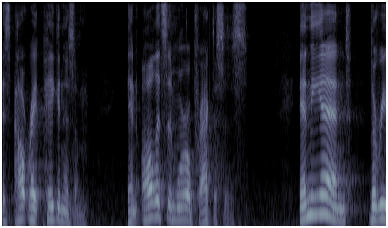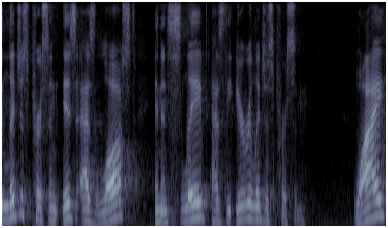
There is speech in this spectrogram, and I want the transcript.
is outright paganism in all its immoral practices. In the end, the religious person is as lost and enslaved as the irreligious person. Why?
